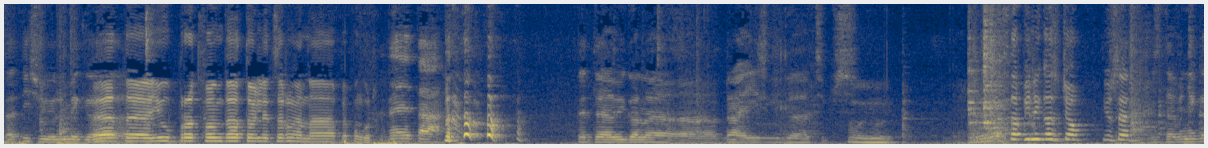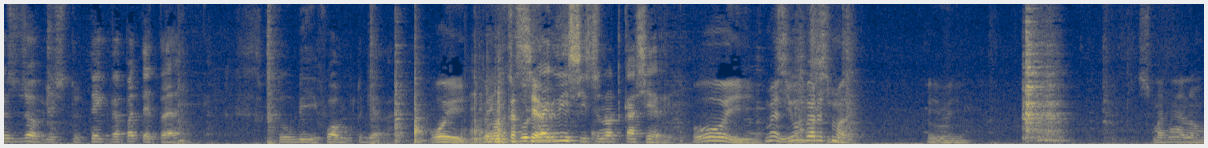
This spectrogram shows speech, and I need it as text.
The tissue will make. Uh, That uh, you brought from the toilet sarungan na pepungur. that. uh, that uh, we gonna uh, dry easily the chips. Oi, oi. What's the vinegar's job? You said. It's the vinegar's job is to take the potato to be formed together. Oi, When don't it's good like this, it's not kasheri. Oi, man, you very smart. Oi, oi. Smart nga lang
